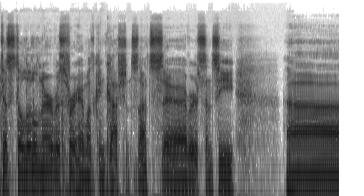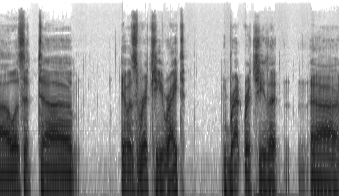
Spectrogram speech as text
Just a little nervous for him with concussions. That's uh, ever since he uh, was it. Uh, it was Ritchie, right? Brett Ritchie that uh,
